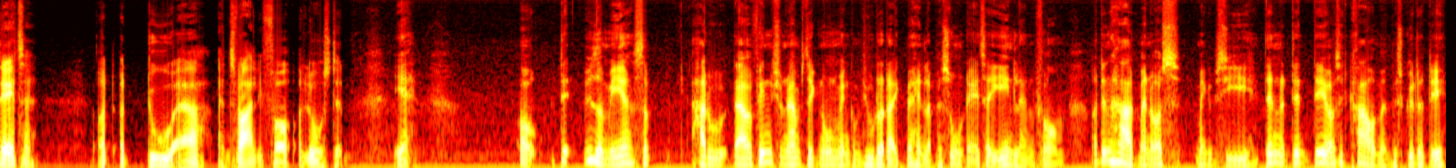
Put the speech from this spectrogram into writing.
data, og, og du er ansvarlig for at låse den. Ja. Og det, ydermere, så har du, der findes jo nærmest ikke nogen med en computer, der ikke behandler persondata i en eller anden form. Og den har man også, man kan sige, den, den, det er også et krav, at man beskytter det.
